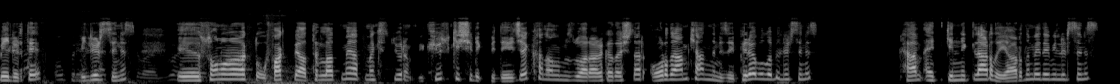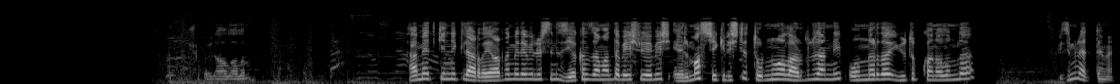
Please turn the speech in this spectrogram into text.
belirtebilirsiniz. Ee, son olarak da ufak bir hatırlatma yapmak istiyorum. 200 kişilik bir DC kanalımız var arkadaşlar. Orada hem kendinize pire bulabilirsiniz hem etkinliklerde yardım edebilirsiniz. Şöyle alalım. Hem etkinliklerde yardım edebilirsiniz. Yakın zamanda 5v5 elmas çekilişli turnuvalar düzenleyip onları da YouTube kanalımda bizim redde mi?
